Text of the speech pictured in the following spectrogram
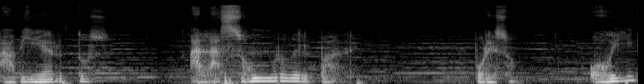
abiertos al asombro del Padre. Por eso, hoy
